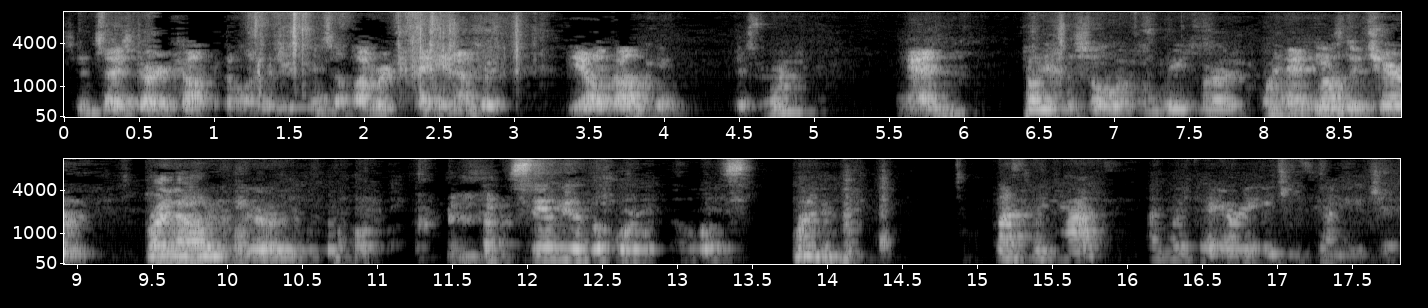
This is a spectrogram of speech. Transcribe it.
since I started talking, I'll introduce myself. I'm Rich Penny, I'm with the Algonquin District. And, Tony Fasola from Leesburg, and he's the chairman. right now, I'm the chair. Samia before almost. Leslie Katz, I'm with the Area Agency on Aging.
